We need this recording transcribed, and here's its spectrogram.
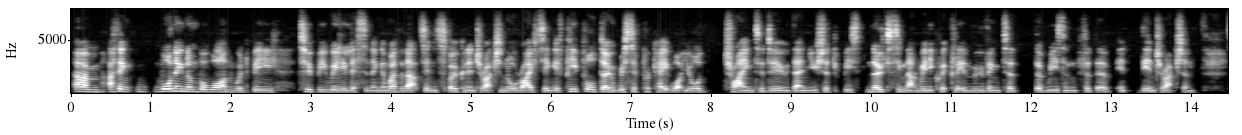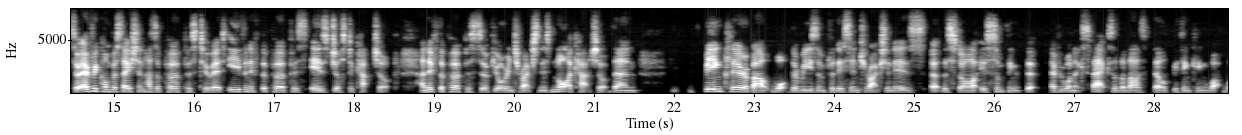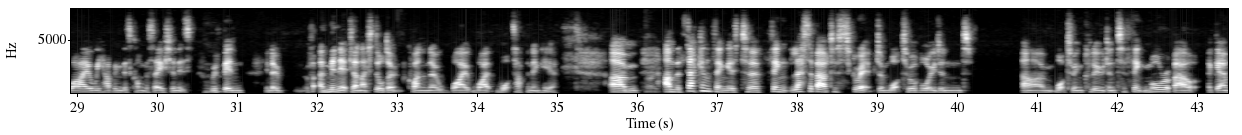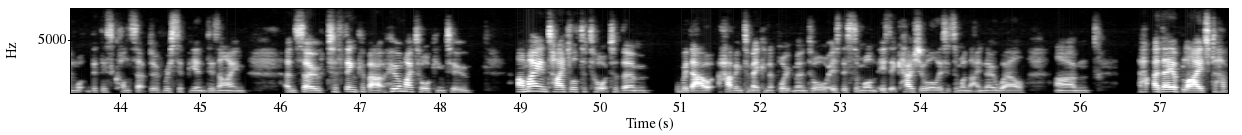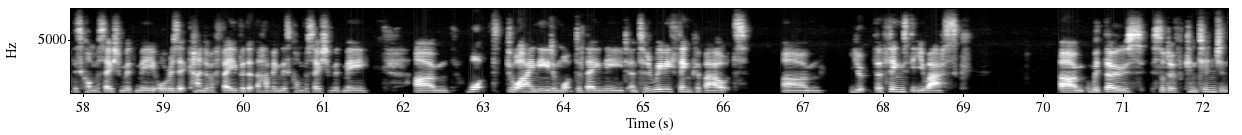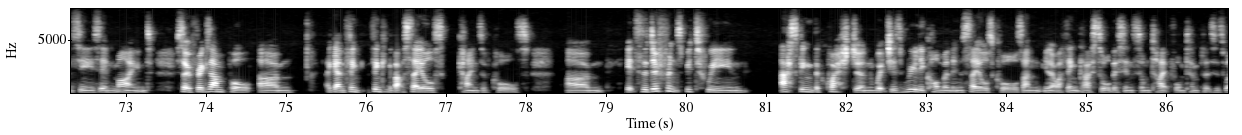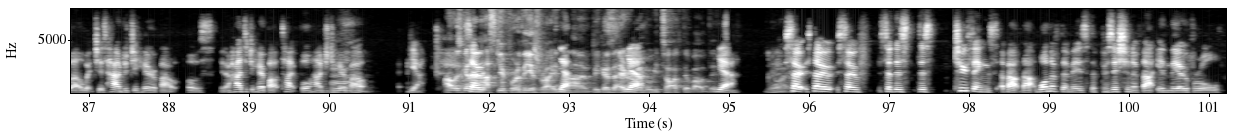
um, I think warning number one would be to be really listening, and whether that's in spoken interaction or writing. If people don't reciprocate what you're trying to do, then you should be noticing that really quickly and moving to the reason for the the interaction. So every conversation has a purpose to it, even if the purpose is just a catch up. And if the purpose of your interaction is not a catch up, then being clear about what the reason for this interaction is at the start is something that everyone expects otherwise they'll be thinking why are we having this conversation it's hmm. we've been you know a minute and i still don't quite know why why what's happening here um, right. And the second thing is to think less about a script and what to avoid and um, what to include, and to think more about again what this concept of recipient design. And so to think about who am I talking to, am I entitled to talk to them without having to make an appointment, or is this someone? Is it casual? Is it someone that I know well? Um, are they obliged to have this conversation with me, or is it kind of a favor that they're having this conversation with me? Um, what do I need, and what do they need? And to really think about um, you, the things that you ask um, with those sort of contingencies in mind. So, for example, um, again, think, thinking about sales kinds of calls, um, it's the difference between asking the question, which is really common in sales calls, and you know, I think I saw this in some Typeform templates as well, which is how did you hear about us? You know, how did you hear about Typeform? How did you hear mm. about yeah. I was gonna so, ask you for this right yeah. now because I remember yeah. we talked about this. Yeah. So so so so there's there's two things about that. One of them is the position of that in the overall,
